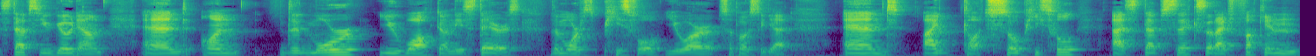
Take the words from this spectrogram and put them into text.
steps you go down, and on the more you walk down these stairs, the more peaceful you are supposed to get. And I got so peaceful at step six that I fucking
